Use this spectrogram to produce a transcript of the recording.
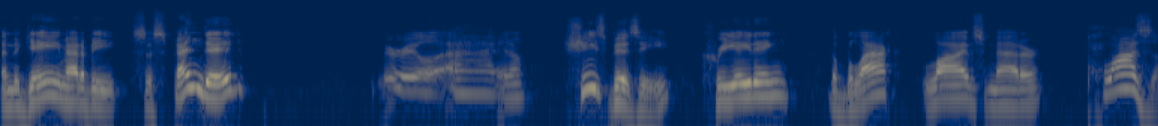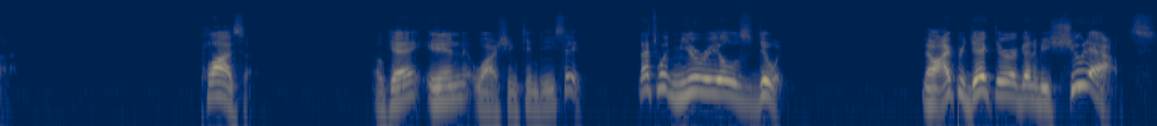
and the game had to be suspended, Muriel, uh, you know, she's busy creating the Black Lives Matter Plaza. Plaza, okay, in Washington, D.C. That's what Muriel's doing. Now, I predict there are going to be shootouts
